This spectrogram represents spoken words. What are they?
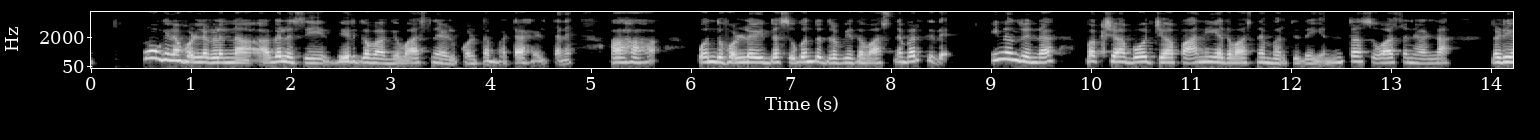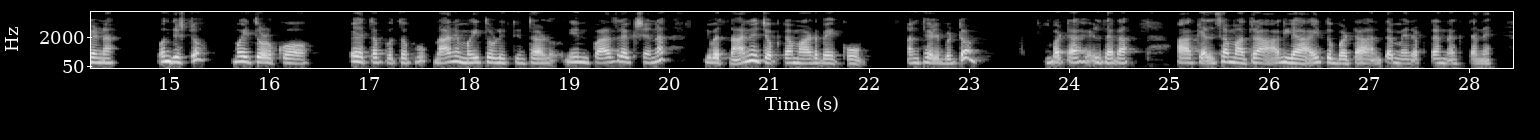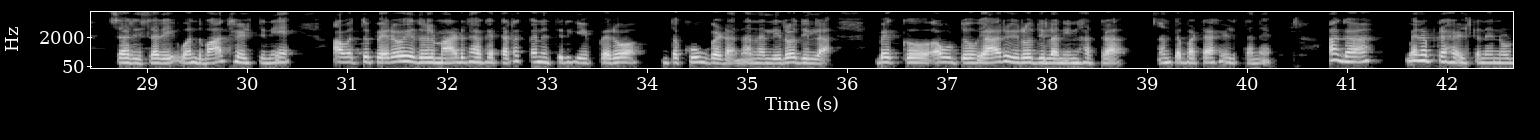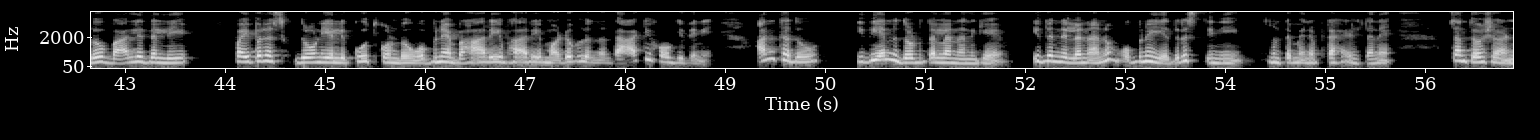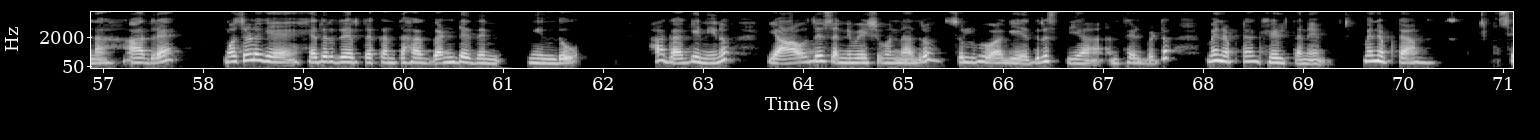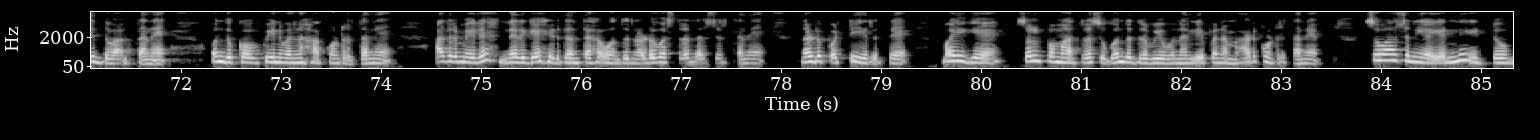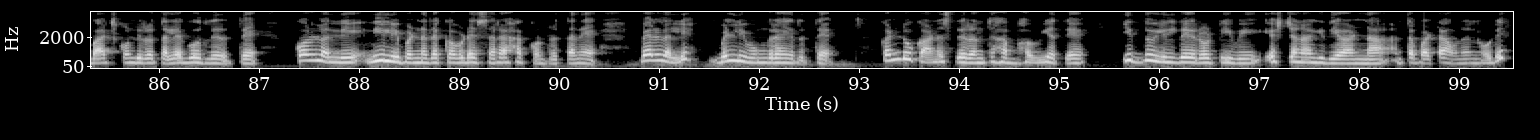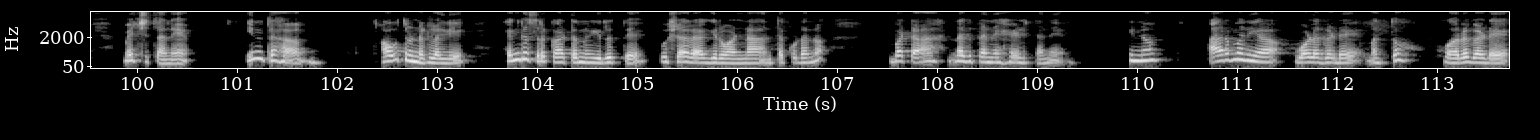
ಮೂಗಿನ ಹೊಳ್ಳೆಗಳನ್ನು ಅಗಲಿಸಿ ದೀರ್ಘವಾಗಿ ವಾಸನೆ ಹೇಳ್ಕೊಳ್ತಾ ಭಟ ಹೇಳ್ತಾನೆ. ಆಹಾ, ಒಂದು ಹೊಳ್ಳೆಯಿಂದ ಸುಗಂಧ ದ್ರವ್ಯದ ವಾಸನೆ ಬರ್ತಿದೆ. ಇನ್ನೊಂದರಿಂದ, ಭಕ್ಷ್ಯ, ಭೋಜ್ಯ, ಪಾನೀಯದ ವಾಸನೆ ಬರ್ತಿದೆ. ಎಂಥ ಸುವಾಸನೆ ಅಣ್ಣ. ನಡಿ ಅಣ್ಣ, ಒಂದಿಷ್ಟು ಮೈ ತೊಳ್ಕೋ. ಏ, ತಪ್ಪು ತಪ್ಪು. ನಾನೇ ಮೈ ತೊಳಿ. ತಿಂತಾಳು ನಿನ್ನ ಪಾದರಕ್ಷೆನ ಇವತ್ತು ನಾನೇ ಜಪ್ಟ ಮಾಡಬೇಕು. ಅಂತ ಹೇಳಿಬಿಟ್ಟು ಬಟ ಹೇಳಿದಾಗ, ಆ ಕೆಲಸ ಮಾತ್ರ ಆಗಲೇ ಆಯ್ತು ಬಟ ಅಂತ ಮೆನಪ್ಟ ನಗ್ತಾನೆ ಸರಿ ಸರಿ, ಒಂದು ಮಾತು ಹೇಳ್ತೀನಿ. ಅವತ್ತು ಪೆರೋ ಇದ್ರಲ್ಲಿ ಮಾಡಿದ ಹಾಗೆ ತಟಕ್ಕನೆ ತಿರುಗಿ, ಪೆರೋ ಅಂತ ಕೂಗ್ಬೇಡ ನಾನಲ್ಲಿ ಇರೋದಿಲ್ಲ. ಬೆಕ್ಕು, ಔಟು, ಯಾರು ಇರೋದಿಲ್ಲ ನಿನ್ನ ಹತ್ರ ಅಂತ ಬಟ ಹೇಳ್ತಾನೆ. ಆಗ ಮೆನಪ್ಟ ಹೇಳ್ತಾನೆ, ನೋಡು, ಬಾಲ್ಯದಲ್ಲಿ ಪೈಪರಸ್ ದೋಣಿಯಲ್ಲಿ ಕೂತ್ಕೊಂಡು ಒಬ್ಬನೇ ಭಾರಿ ಭಾರಿ ಮಡುಗಳನ್ನು ದಾಟಿ ಹೋಗಿದ್ದೀನಿ. ಅಂಥದ್ದು ಇದೇನು ದೊಡ್ಡದಲ್ಲ ನನಗೆ? ಇದನ್ನೆಲ್ಲ ನಾನು ಒಬ್ಬನೇ ಎದುರಿಸ್ತೀನಿ ಅಂತ ಮೆನಪ್ಟ ಹೇಳ್ತಾನೆ. ಸಂತೋಷ ಅಣ್ಣ, ಆದರೆ ಮೊಸಳಿಗೆ ಹೆದರದೇ ಇರ್ತಕ್ಕಂತಹ ಗಂಡೆದೆ ನಿಂದು. ಹಾಗಾಗಿ ನೀನು ಯಾವುದೇ ಸನ್ನಿವೇಶವನ್ನಾದರೂ ಸುಲಭವಾಗಿ ಎದುರಿಸ್ತೀಯ ಅಂತ ಹೇಳಿಬಿಟ್ಟು ಮೆನಪ್ಟಾಗಿ ಹೇಳ್ತಾನೆ. ಮೆನಪ್ಟ ಸಿದ್ಧವಾಗ್ತಾನೆ. ಒಂದು ಕೌಪೀನವನ್ನು ಹಾಕ್ಕೊಂಡಿರ್ತಾನೆ ಅದರ ಮೇಲೆ ನೆರಿಗೆ ಹಿಡಿದಂತಹ ಒಂದು ನಡುವಸ್ತ್ರ ಧರಿಸಿರ್ತಾನೆ. ನಡುಪಟ್ಟಿ ಇರುತ್ತೆ. ಮೈಗೆ ಸ್ವಲ್ಪ ಮಾತ್ರ ಸುಗಂಧ ದ್ರವ್ಯವನ್ನು ಲೇಪನ ಮಾಡಿಕೊಂಡಿರ್ತಾನೆ. ಸುವಾಸನೆಯ ಎಣ್ಣೆ ಇಟ್ಟು ಬಾಚಿಕೊಂಡಿರೋ ತಲೆಗೂದಲಿರುತ್ತೆ ಕೊರಳಲ್ಲಿ ನೀಲಿ ಬಣ್ಣದ ಕವಡೆ ಸರ ಹಾಕೊಂಡಿರ್ತಾನೆ. ಬೆರಳಲ್ಲಿ ಬೆಳ್ಳಿ ಉಂಗುರ ಇರುತ್ತೆ. ಕಂಡು ಕಾಣಿಸ್ದಿರೋಂತಹ ಭವ್ಯತೆ. ಇದ್ದು ಇಲ್ಲದೆ ಇರೋ ಟಿ ವಿ, ಎಷ್ಟು ಚೆನ್ನಾಗಿದೆಯಾ ಅಣ್ಣ ಅಂತ ಬಟ ಅವನ ನೋಡಿ ಮೆಚ್ಚುತ್ತಾನೆ. ಇಂತಹ ಔತಣಗಳಲ್ಲಿ ಹೆಂಗಸರ ಕಾಟನೂ ಇರುತ್ತೆ. ಹುಷಾರಾಗಿರೋ ಅಣ್ಣ ಅಂತ ಕೂಡ ಬಟ ನಗ್ತಾನೆ ಹೇಳ್ತಾನೆ. ಇನ್ನು ಅರಮನೆಯ ಒಳಗಡೆ ಮತ್ತು ಹೊರಗಡೆ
